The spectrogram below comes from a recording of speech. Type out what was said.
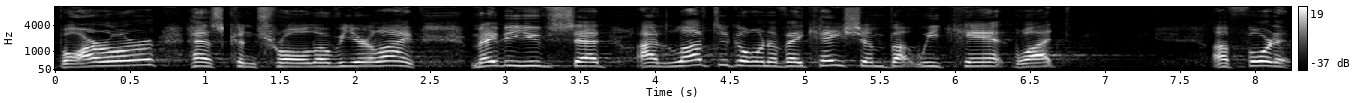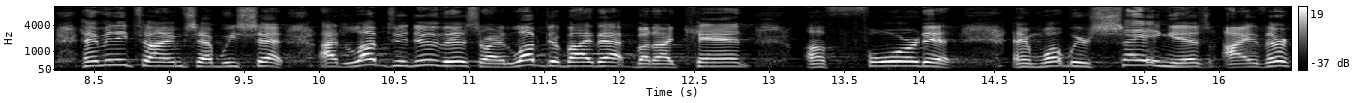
borrower has control over your life. Maybe you've said, "I'd love to go on a vacation, but we can't." What? afford it. How many times have we said, I'd love to do this or I'd love to buy that, but I can't afford it? And what we're saying is either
